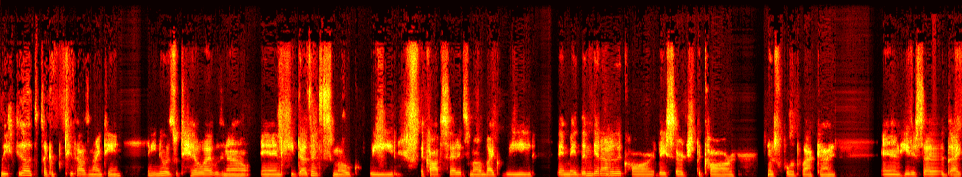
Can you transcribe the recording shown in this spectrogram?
week ago. It's like a 2019, and he knew his taillight was out. And he doesn't smoke weed. The cops said it smelled like weed. They made them get out of the car. They searched the car. Was four black guys, and he just said like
